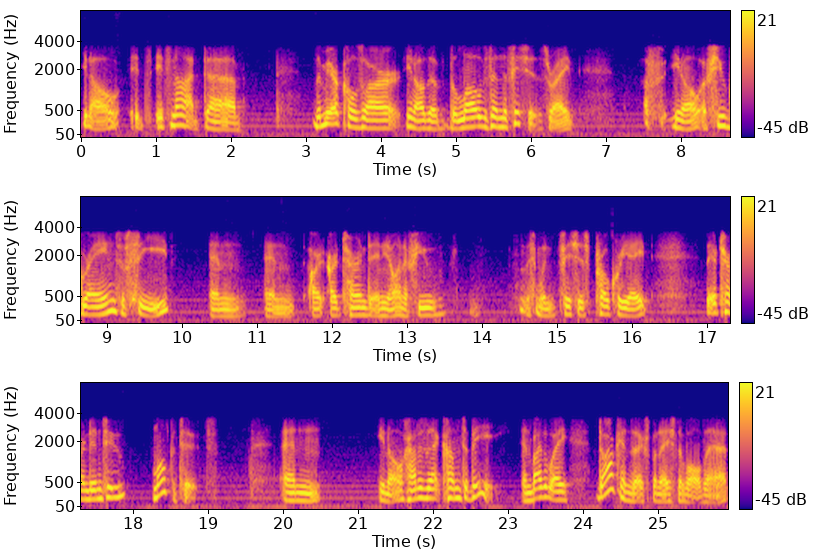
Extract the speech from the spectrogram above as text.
You know, it's it's not. Uh, the miracles are, you know, the the loaves and the fishes, right? A f- you know, a few grains of seed and and are, are turned and you know in a few when fishes procreate they're turned into multitudes. And you know how does that come to be? And by the way dawkins explanation of all that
